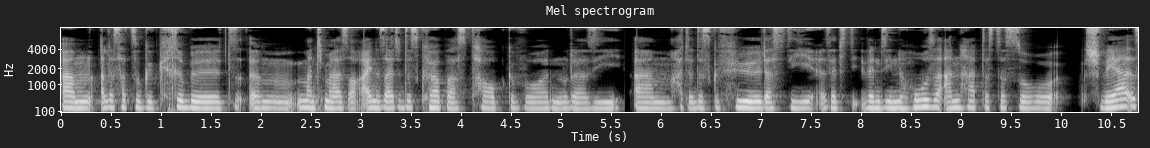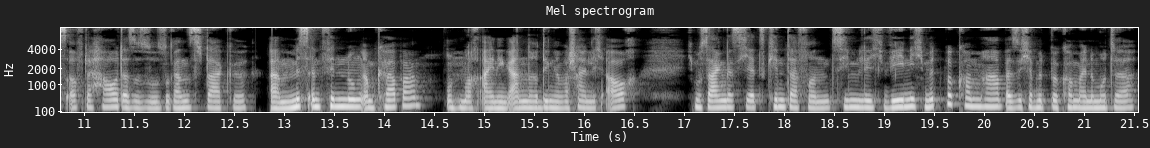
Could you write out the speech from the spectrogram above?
ähm, alles hat so gekribbelt. Ähm, manchmal ist auch eine Seite des Körpers taub geworden oder sie ähm, hatte das Gefühl, dass die, selbst die, wenn sie eine Hose anhat, dass das so schwer ist auf der Haut, also so, so ganz starke ähm, Missempfindungen am Körper und noch einige andere Dinge wahrscheinlich auch. Ich muss sagen, dass ich als Kind davon ziemlich wenig mitbekommen habe. Also ich habe mitbekommen, meine Mutter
